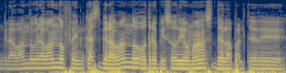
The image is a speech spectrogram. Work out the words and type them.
Grabando, grabando, Fencast grabando otro episodio más de la parte de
